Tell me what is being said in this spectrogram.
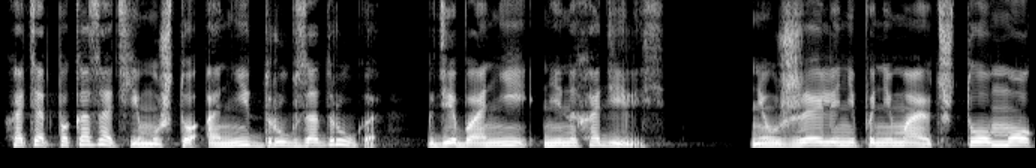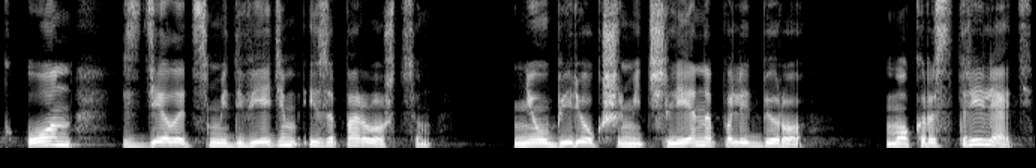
Хотят показать ему, что они друг за друга, где бы они ни находились. Неужели не понимают, что мог он сделать с медведем и запорожцем, не уберегшими члена Политбюро? Мог расстрелять.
